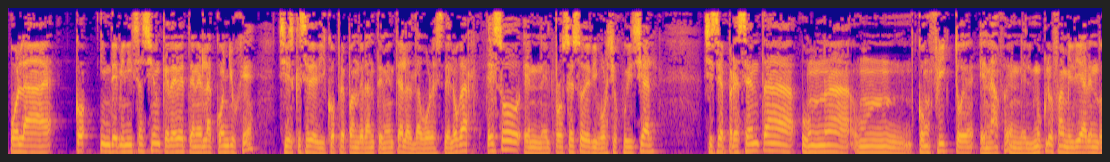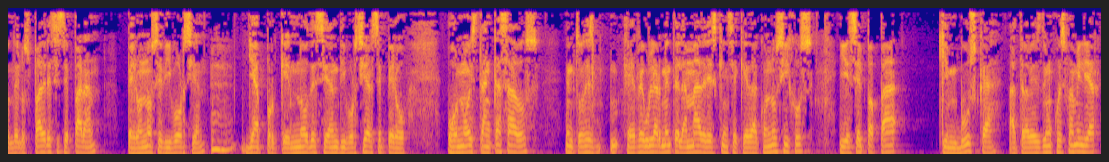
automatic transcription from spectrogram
o la indemnización que debe tener la cónyuge si es que se dedicó preponderantemente a las labores del hogar. Eso en el proceso de divorcio judicial. Si se presenta una, un conflicto en, la, en, el núcleo familiar en donde los padres se separan, pero no se divorcian, uh -huh. ya porque no desean divorciarse, pero o no están casados, entonces eh, regularmente la madre es quien se queda con los hijos y es el papá quien busca a través de un juez familiar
